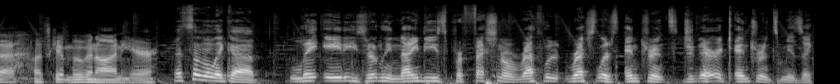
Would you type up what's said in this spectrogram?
Uh let's get moving on here. That sounded like a late 80s, early 90s professional wrestler, wrestler's entrance, generic entrance music.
